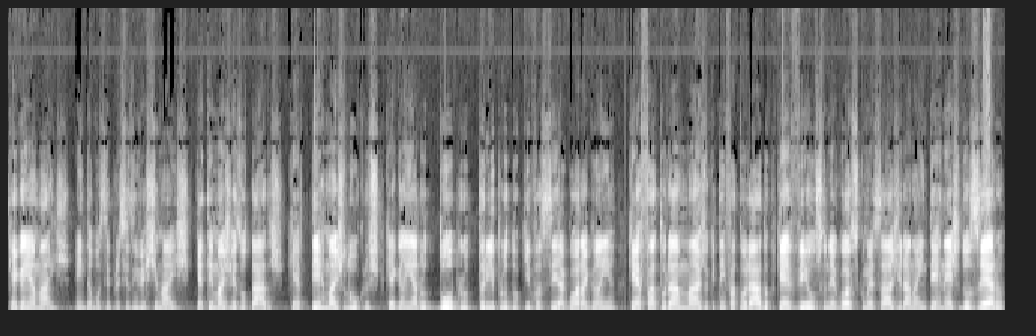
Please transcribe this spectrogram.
Quer ganhar mais? Então você precisa investir mais. Quer ter mais resultados? Quer ter mais lucros? Quer ganhar o dobro, o triplo do que você agora ganha? Quer faturar mais do que tem faturado? Quer ver o seu negócio começar a girar na internet do zero?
